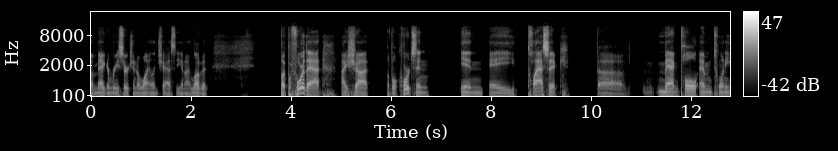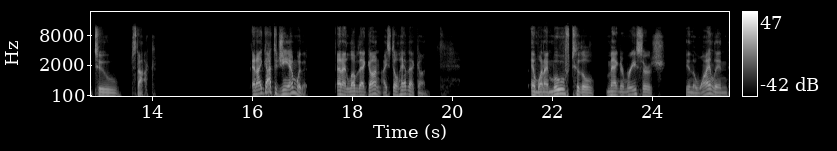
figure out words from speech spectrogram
a, Magnum Research and a Weiland chassis, and I love it. But before that, I shot a Volquartsen in a classic uh, Magpul M22 stock, and I got to GM with it, and I love that gun. I still have that gun. And when I moved to the Magnum Research in the Weiland,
